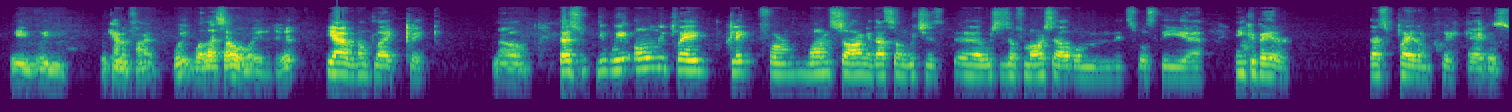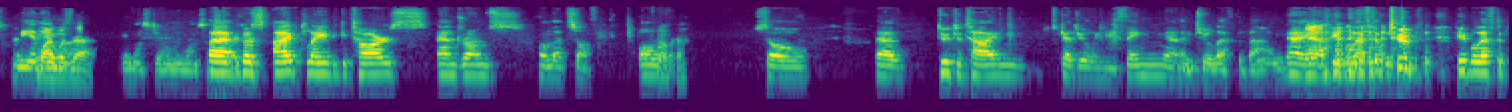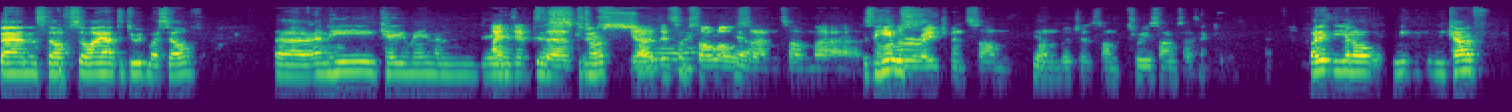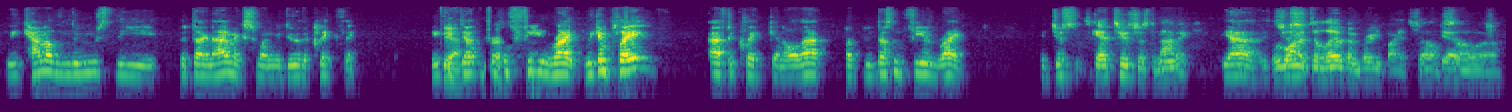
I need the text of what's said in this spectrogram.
we we we kind of find we, well that's our way to do it. Yeah, we don't like click. No, That's we only played click for one song, and that song which is uh, Witches of Mars album, and it was the uh, Incubator. That's played on click. yeah, because me and Why was are that? pretty much the only ones. Uh, because I played the guitars and drums on that song, all of Okay. it. So, uh, due to time scheduling thing and and two left the band. yeah, yeah, Yeah. people left the two, people left the band and stuff, so I had to do it myself. Uh, and he came in and did I did this uh, two, guitar yeah, I did some solos Yeah. and some uh, Because some he other was- arrangements on Yeah. on which is on three songs I think. But it, you know, we, we kind of we kind of lose the the dynamics when we do the click thing. It, Yeah, it doesn't sure. feel right. We can play after click and all that, but it doesn't feel right. It just It's get too systematic. yeah, it's We just, want it to live and breathe by itself. Yeah. So uh,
